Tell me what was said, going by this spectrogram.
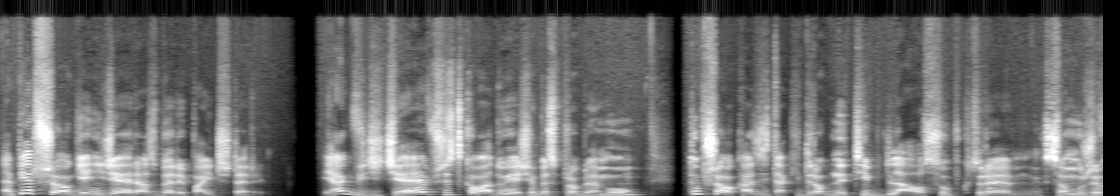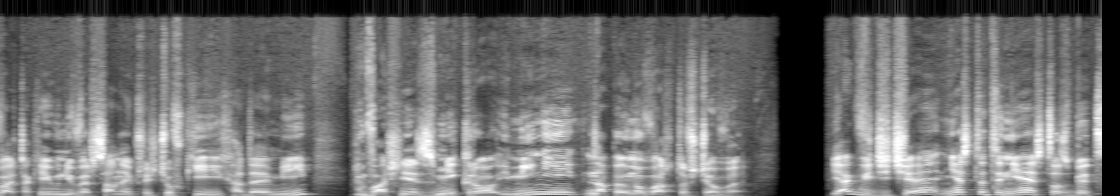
Na pierwszy ogień idzie Raspberry Pi 4. Jak widzicie, wszystko ładuje się bez problemu. Tu przy okazji taki drobny tip dla osób, które chcą używać takiej uniwersalnej przejściówki HDMI, właśnie z mikro i mini na pełnowartościowe. Jak widzicie, niestety nie jest to zbyt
